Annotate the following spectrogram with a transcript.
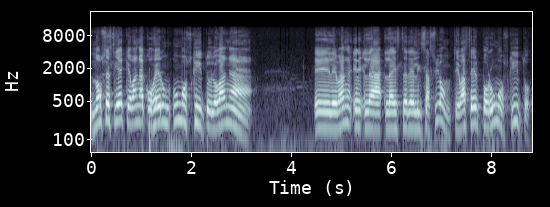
no sé si es que van a coger un, mosquito y lo van a, eh, le van, eh, la, la esterilización se va a hacer por un mosquito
